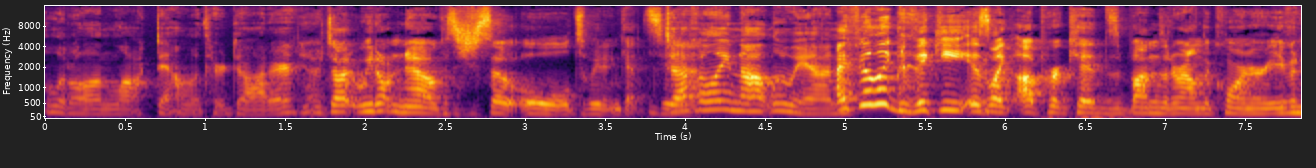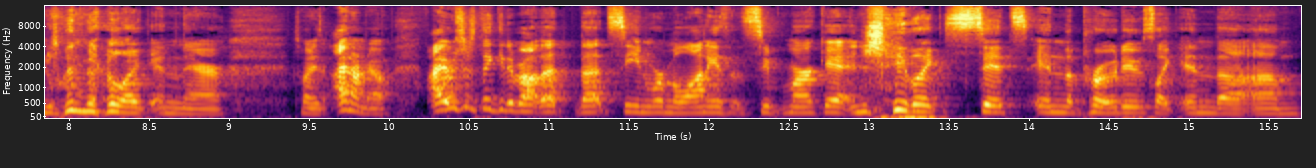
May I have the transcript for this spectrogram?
a little on lockdown with her daughter. Her daughter we don't know because she's so old, so we didn't get to definitely it. not Luann. I feel like Vicky is like up her kids, buns and around the corner, even when they're like in there. 20s. I don't know. I was just thinking about that that scene where Milania's at the supermarket and she like sits in the produce, like in the um,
